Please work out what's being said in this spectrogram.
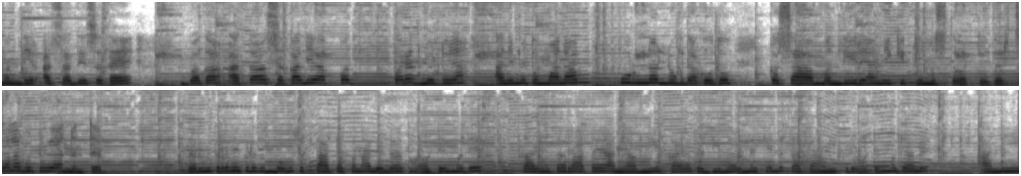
मंदिर असा दिसत आहे. बघा आता सकाळी आपण परत भेटूया आणि मी तुम्हाला पूर्ण लुक दाखवतो कसा मंदिर आहे आणि किती मस्त वाटतं तर चला भेटूया नंतर. तर मित्रांनो इकडे तुम्ही बघू शकता आता पण आलेलो आहोत हॉटेलमध्ये. कारण आता रात आहे आणि आम्ही काय आता डिनर नाही केलं तर आता आम्ही इकडे हॉटेलमध्ये आलो आहे आणि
